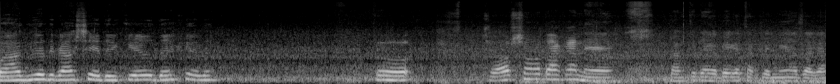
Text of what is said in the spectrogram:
বাঘ যদি আসে এদের কেউ দেখে না তো সব সময় টাকা নেয় বাকি টাকা বেগে থাকলে নেওয়া জায়গা।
